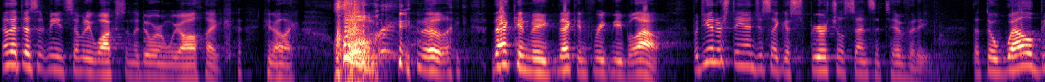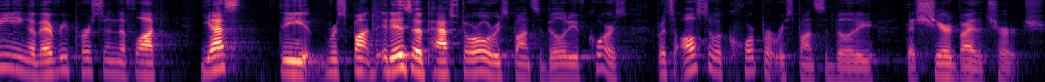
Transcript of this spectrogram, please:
Now, that doesn't mean somebody walks in the door and we all like, you know, like, boom, you know, like that can make, that can freak people out. But do you understand just like a spiritual sensitivity? That the well being of every person in the flock, yes, the response, it is a pastoral responsibility, of course, but it's also a corporate responsibility that's shared by the church.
